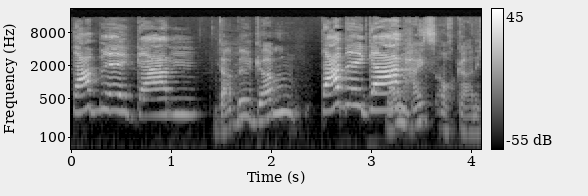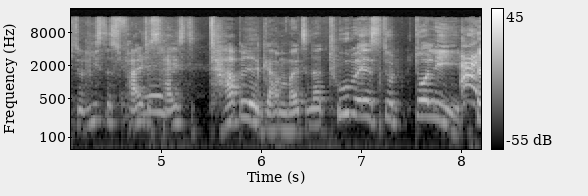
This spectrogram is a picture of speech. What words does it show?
Double Gum. Double Gum? Double Nein, heißt auch gar nicht. Du liest es falsch, es heißt Tubble Gum, weil es in der Tube ist, du Dulli.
